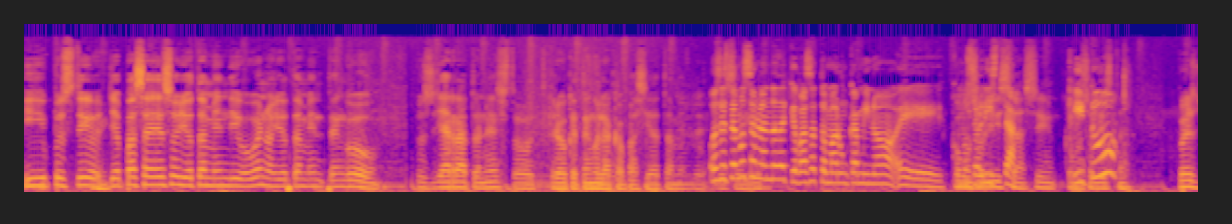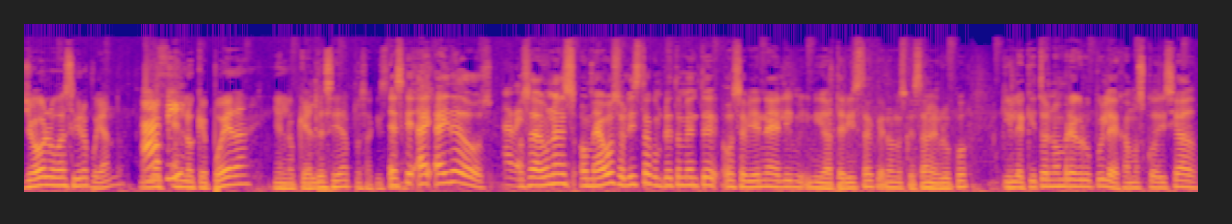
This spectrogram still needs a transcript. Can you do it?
y pues digo, ya pasa eso, yo también digo, bueno, yo también tengo pues ya rato en esto, creo que tengo la capacidad también de O sea, de estamos seguir. hablando de que vas a tomar un camino eh, como, solista. sí, como ¿Y tú? solista. Pues yo lo voy a seguir apoyando. En, Ah, lo, ¿sí? en lo que pueda y en lo que él decida, pues aquí está. Es que hay, hay de dos. A ver. O sea, una es o me hago solista completamente o se viene él y mi, mi baterista, que eran los que están en el grupo, y le quito el nombre de grupo y le dejamos codiciado.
